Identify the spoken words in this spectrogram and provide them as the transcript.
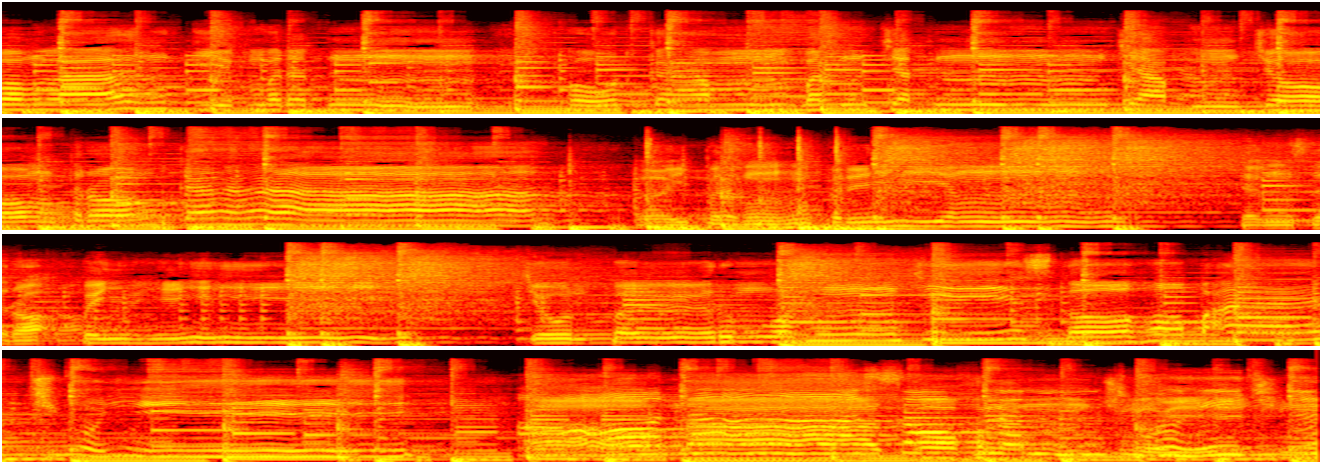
បងឡើងគៀបមរិតហូតកម្មបិទចិត្តចាប់ចងត្រង់ការអើយប្រឹងព្រៀងទាំងស្រកពេញហ៊ីជូនពើរងាស់ជាស្គរផ្អែមឈ្ងុយអណាស្គរក្លិនឈ្ងុយឆ្ងាញ់ដើមអាច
